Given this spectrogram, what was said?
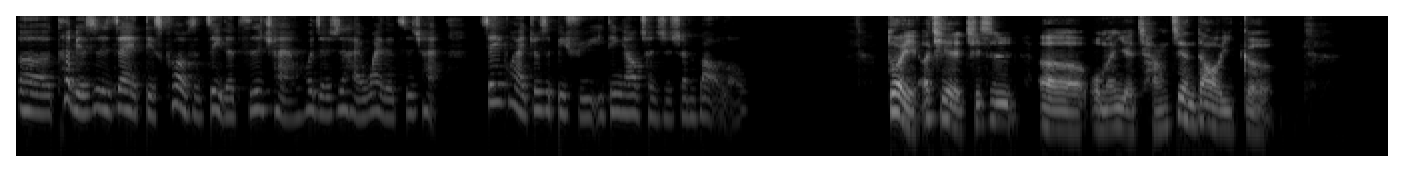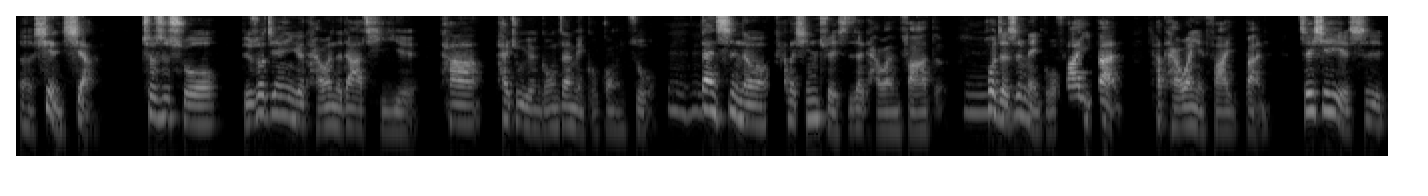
呃，特别是在 disclose 自己的资产或者是海外的资产这一块，就是必须一定要诚实申报喽。对，而且其实呃，我们也常见到一个。呃，现象就是说，比如说今天一个台湾的大企业，他派驻员工在美国工作，嗯，但是呢，他的薪水是在台湾发的，嗯或者是美国发一半，他台湾也发一半，这些也是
